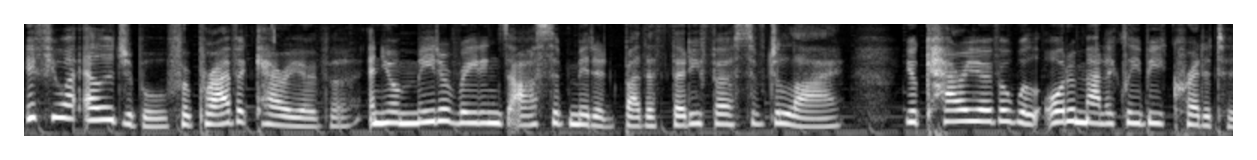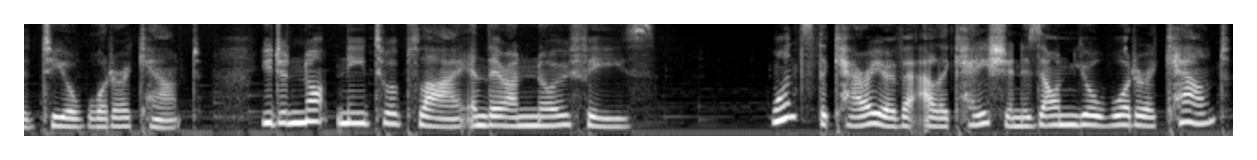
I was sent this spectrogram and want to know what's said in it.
If you are eligible for private carryover and your meter readings are submitted by the 31st of July, your carryover will automatically be credited to your water account. You do not need to apply and there are no fees. Once the carryover allocation is on your water account,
